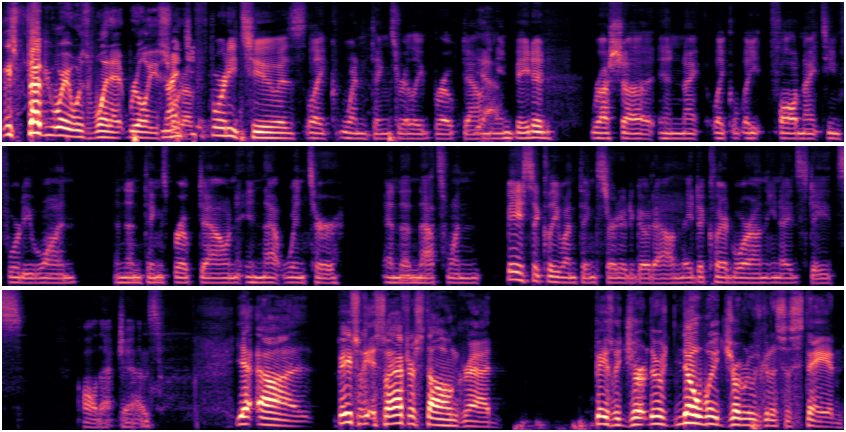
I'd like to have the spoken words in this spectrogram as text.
I guess February was when it really sort of. 1942 is like when things really broke down. Yeah. They invaded Russia in ni- like late fall 1941, and then things broke down in that winter, and then that's when basically when things started to go down. They declared war on the United States, all that jazz. Yeah, uh, basically, so after Stalingrad, basically, Ger- there was no way Germany was going to sustain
